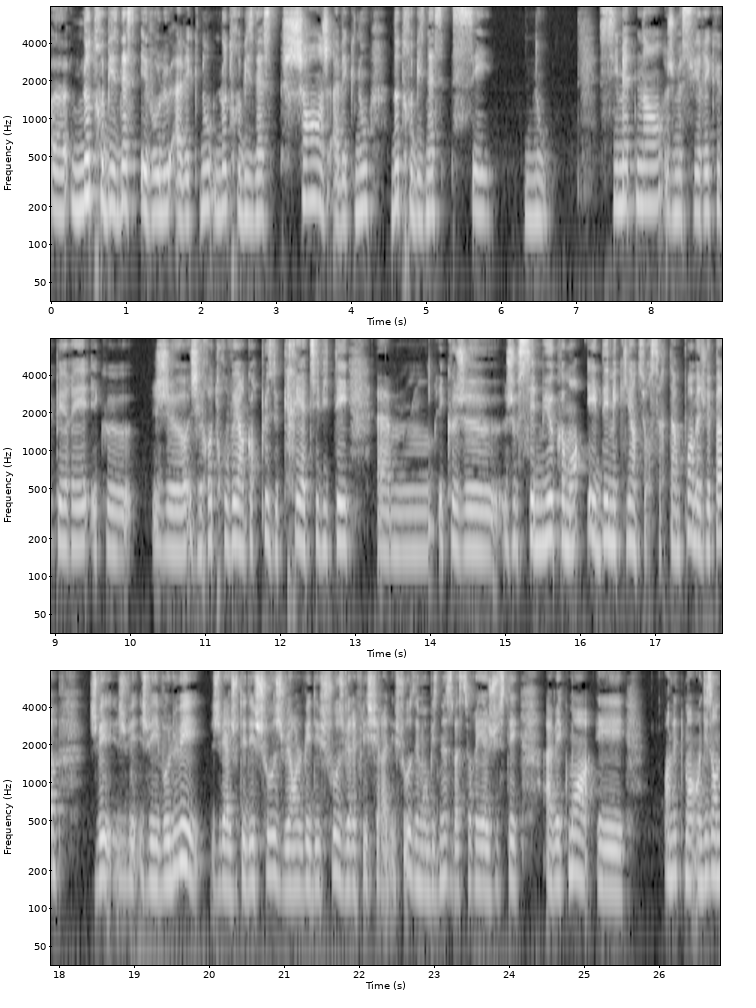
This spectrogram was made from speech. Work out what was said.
euh, notre business évolue avec nous, notre business change avec nous, notre business c'est nous. Si maintenant je me suis récupérée et que j'ai retrouvé encore plus de créativité euh, et que je, je sais mieux comment aider mes clientes sur certains points, ben je vais pas je vais, je vais, je vais évoluer, je vais ajouter des choses, je vais enlever des choses, je vais réfléchir à des choses et mon business va se réajuster avec moi. Et honnêtement, en disant,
